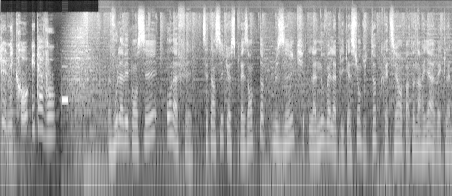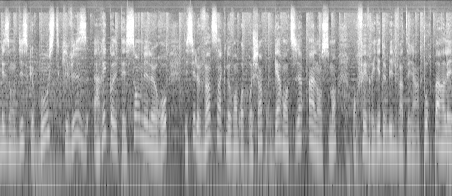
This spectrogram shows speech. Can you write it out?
Le micro est à vous. Vous l'avez pensé, on l'a fait. C'est ainsi que se présente Top Music, la nouvelle application du Top Chrétien en partenariat avec la maison disque Boost qui vise à récolter 100 000 euros d'ici le 25 novembre prochain pour garantir un lancement en février 2021. Pour parler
